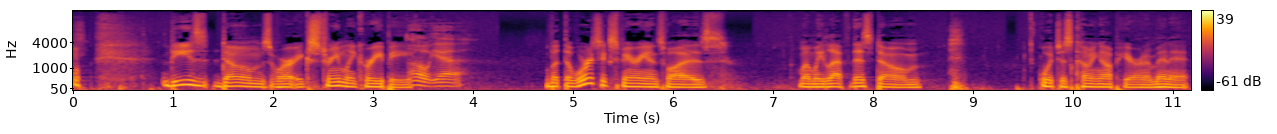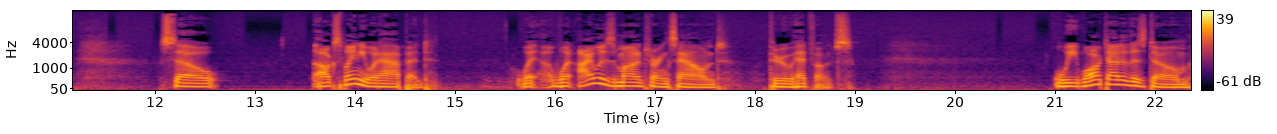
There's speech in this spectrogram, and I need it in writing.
these domes were extremely creepy Oh yeah. but the worst experience was when we left this dome, which is coming up here in a minute. So I'll explain to you what happened. Wh- When I was monitoring sound through headphones, we walked out of this dome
